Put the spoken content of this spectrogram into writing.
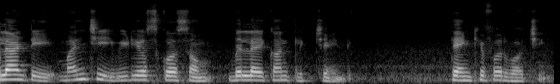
ఇలాంటి మంచి వీడియోస్ కోసం బెల్ ఐకాన్ క్లిక్ చేయండి. Thank you for watching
